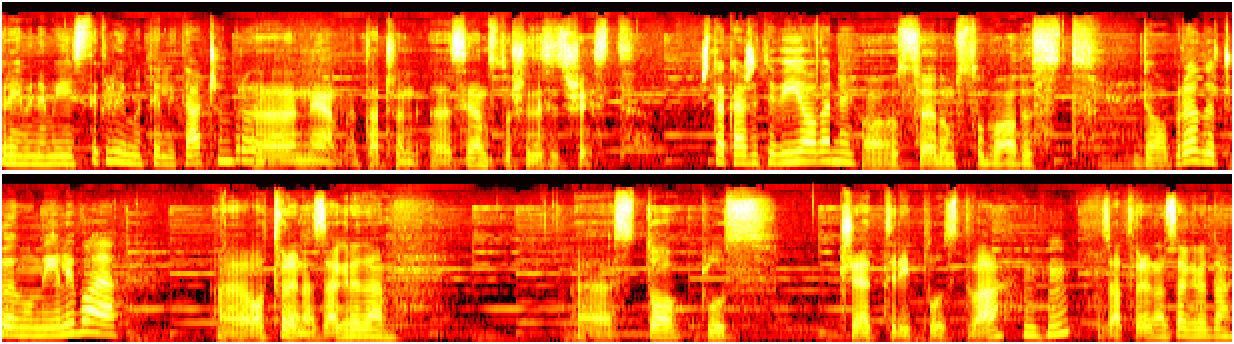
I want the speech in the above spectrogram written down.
Vreme nam je isteklo, imate li tačan broj? E, nemam, tačan, e, 766. Šta kažete vi, Jovane? A, 720. Dobro, da čujemo Milivoja. E, otvorena zagrada, e, 100 plus 4 plus 2, zatvorena zagrada,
